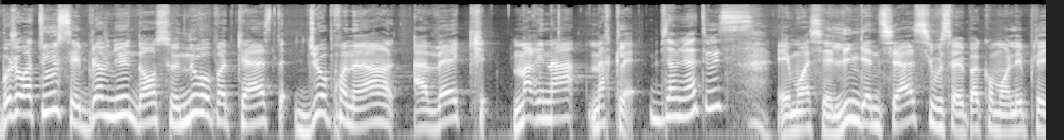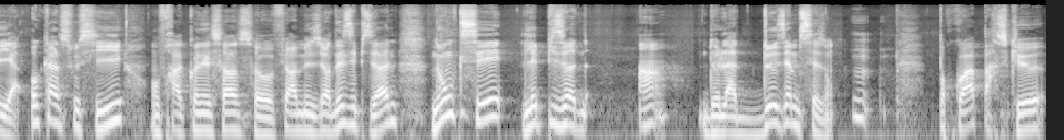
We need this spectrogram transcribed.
Bonjour à tous et bienvenue dans ce nouveau podcast Duopreneur avec Marina Merclay. Bienvenue à tous. Et moi c'est Lingensia. Si vous savez pas comment les play, il n'y a aucun souci. On fera connaissance au fur et à mesure des épisodes. Donc c'est l'épisode 1 de la deuxième saison. Mm. Pourquoi? Parce que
